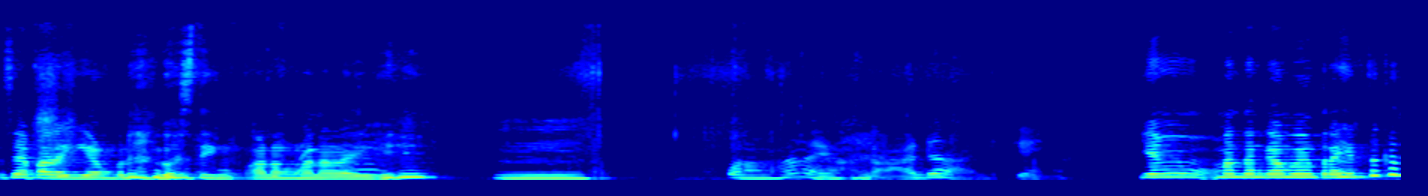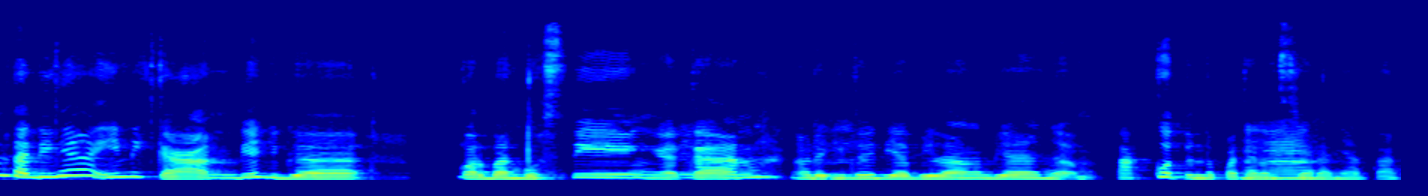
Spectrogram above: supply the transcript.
siapa lagi yang pernah ghosting? Orang mana lagi? Hmm, orang mana ya? Nggak ada lagi kayaknya. yang mantan kamu yang terakhir itu kan tadinya ini kan dia juga korban ghosting ya kan? Udah gitu dia bilang dia nggak takut untuk pacaran secara nyata.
